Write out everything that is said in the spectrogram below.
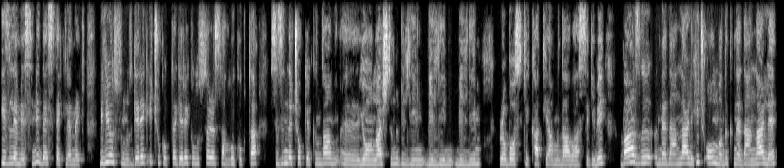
izlemesini desteklemek. Biliyorsunuz gerek iç hukukta gerek uluslararası hukukta sizin de çok yakından e, yoğunlaştığını bildiğim bildiğim bildiğim Roboski katliamı davası gibi bazı nedenlerle hiç olmadık nedenlerle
